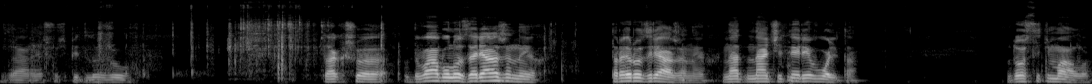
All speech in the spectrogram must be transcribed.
Зараз я щось підложу. Так що два було заряджених, три розряджених на, на 4 вольта. Досить мало.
